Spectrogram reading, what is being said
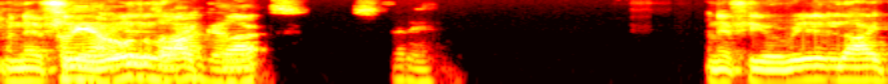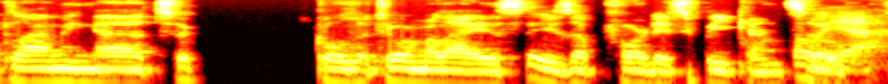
And if oh, you yeah, really like, like steady. And if you really like climbing, uh, to Col de Tourmalet is, is up for this weekend. Oh, so. Oh yeah.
